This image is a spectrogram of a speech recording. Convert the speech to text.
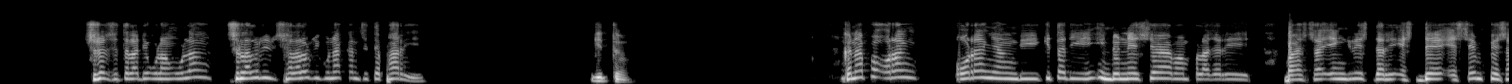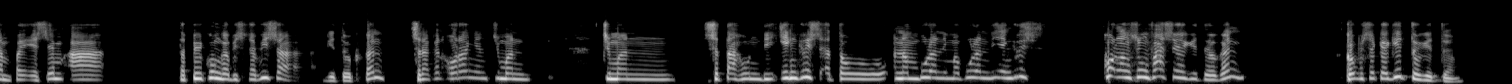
Sudah setelah diulang-ulang selalu selalu digunakan setiap hari. Gitu. Kenapa orang orang yang di kita di Indonesia mempelajari bahasa Inggris dari SD, SMP sampai SMA, tapi kok nggak bisa-bisa gitu kan? Sedangkan orang yang cuman cuman setahun di Inggris atau enam bulan lima bulan di Inggris kok langsung fasih gitu kan? Kok bisa kayak gitu gitu?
